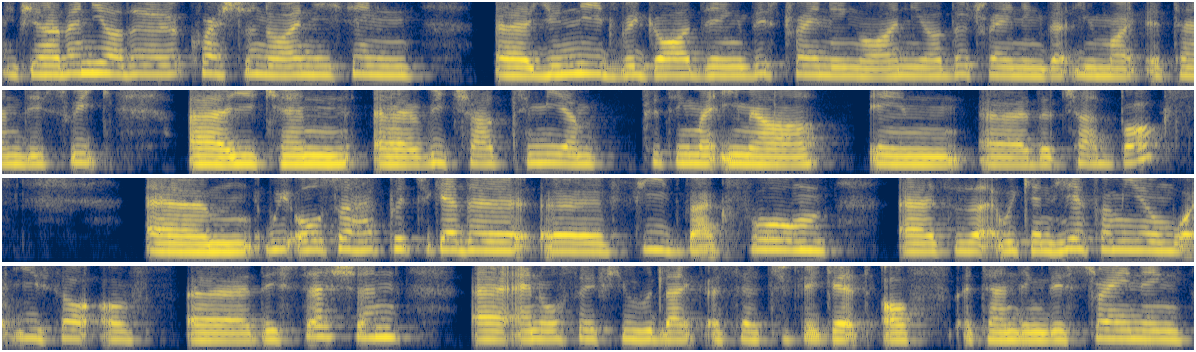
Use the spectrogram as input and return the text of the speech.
if you have any other question or anything uh, you need regarding this training or any other training that you might attend this week, uh, you can uh, reach out to me. I'm putting my email in uh, the chat box. Um, we also have put together a feedback form uh, so that we can hear from you on what you thought of uh, this session. And also if you would like a certificate of attending this training,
